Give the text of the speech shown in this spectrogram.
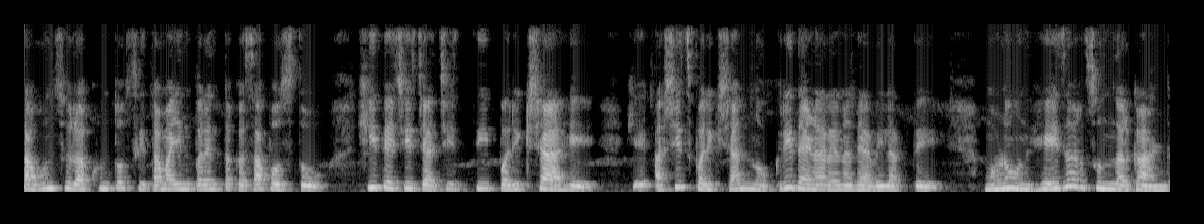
ताहून सुलाखून तो सीतामाईंपर्यंत कसा पोचतो? ही त्याची ज्याची ती परीक्षा आहे ही अशीच परीक्षा नोकरी देणाऱ्यांना द्यावी लागते. म्हणून हे जर सुंदरकांड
